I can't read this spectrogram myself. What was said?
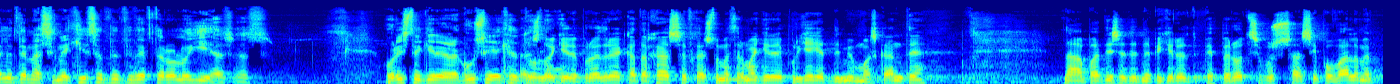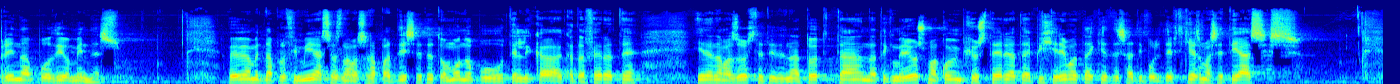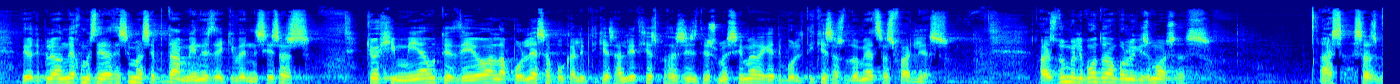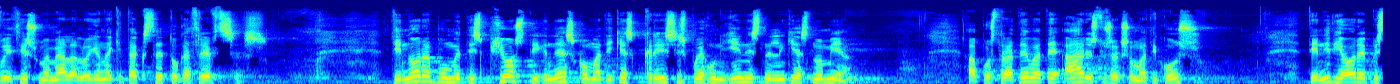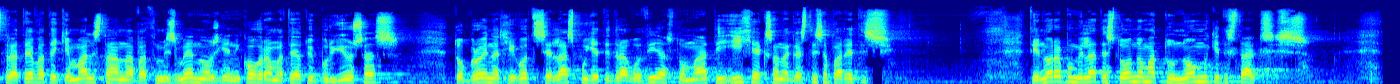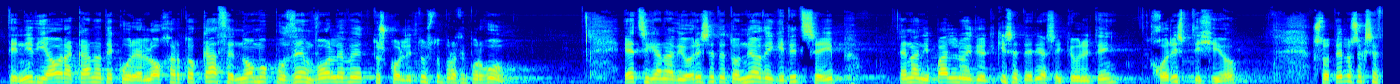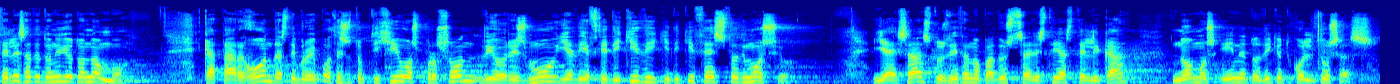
Θέλετε να συνεχίσετε τη δευτερολογία σας. Ορίστε κύριε Ραγκούση, έχετε το Ευχαριστώ λόγο. κύριε Πρόεδρε. Καταρχάς ευχαριστούμε θερμά κύριε Υπουργέ για την τιμή που μας κάνετε να απαντήσετε την επικαιρότητα που σας υποβάλαμε πριν από δύο μήνες. Βέβαια με την απροθυμία σας να μας απαντήσετε, το μόνο που τελικά καταφέρατε είναι να μας δώσετε τη δυνατότητα να τεκμηριώσουμε ακόμη πιο στέρεα τα επιχειρήματα και τις αντιπολιτευτικές μας αιτιάσεις. Διότι πλέον έχουμε στη διάθεσή μας 7 μήνες διακυβέρνησή σας και όχι μία ούτε δύο, αλλά πολλές αποκαλυπτικές αλήθειες που θα συζητήσουμε σήμερα για την πολιτική σας στον τομέα της ασφάλειας. Ας δούμε λοιπόν τον απολογισμό σας. Ας σας βοηθήσουμε με άλλα λόγια να κοιτάξετε τον καθρέφτη σας. Την ώρα που με τις πιο στιγνές κομματικές κρίσεις που έχουν γίνει στην ελληνική αστυνομία αποστρατεύατε άριστους αξιωματικούς, την ίδια ώρα επιστρατεύατε και μάλιστα αναβαθμισμένο ως Γενικό Γραμματέα του Υπουργείου σας, τον πρώην αρχηγό της Ελλάς που για την τραγωδία στο μάτι είχε εξαναγκαστεί σε παρέτηση. Την ώρα που μιλάτε στο όνομα του νόμου και της τάξης. Την ίδια ώρα κάνατε κουρελόχαρτο κάθε νόμο που δεν βόλευε τους κολλητούς του Πρωθυπουργού. Έτσι για να διορίσετε τον νέο διοικητή της ΕΕΠ, έναν υπάλληλο ιδιωτικής εταιρείας security, χωρίς πτυχίο, στο τέλος εξευτελίσατε τον ίδιο τον νόμο, καταργώντας την προϋπόθεση του πτυχίου ως προσόν διορισμού για διευθυντική διοικητική θέση στο δημόσιο. Για εσάς, τους δίθεν οπαδούς της αριστείας, τελικά νόμος είναι το δίκαιο του κολλητού σας.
